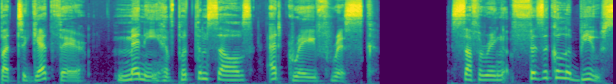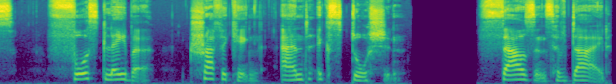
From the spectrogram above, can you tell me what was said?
But to get there, many have put themselves at grave risk, suffering physical abuse, forced labor, trafficking, and extortion. Thousands have died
